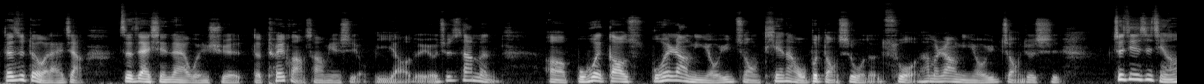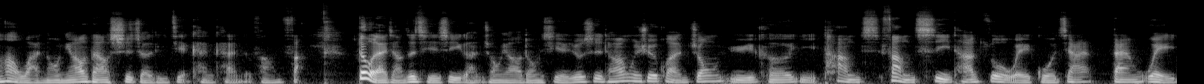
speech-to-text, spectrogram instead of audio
但是对我来讲，这在现代文学的推广上面是有必要的。有就是他们呃不会告诉，不会让你有一种天哪，我不懂是我的错。他们让你有一种就是这件事情很好玩哦，你要不要试着理解看看的方法。对我来讲，这其实是一个很重要的东西，也就是台湾文学馆终于可以放弃放弃它作为国家单位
